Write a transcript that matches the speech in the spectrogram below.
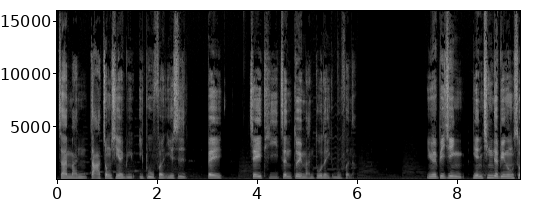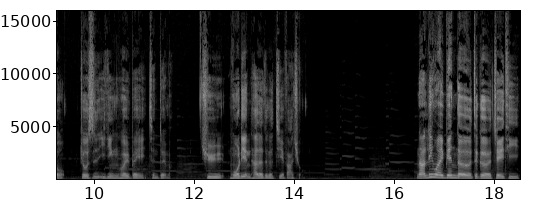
占蛮大重心的一一部分，也是被 JT 针对蛮多的一个部分啊，因为毕竟年轻的边攻手。就是一定会被针对嘛，去磨练他的这个接发球。那另外一边的这个 JT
